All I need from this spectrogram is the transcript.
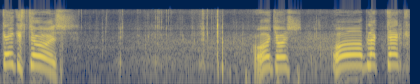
Kijk eens, Joyce! Oh, Joyce! Oh, Blackjack!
